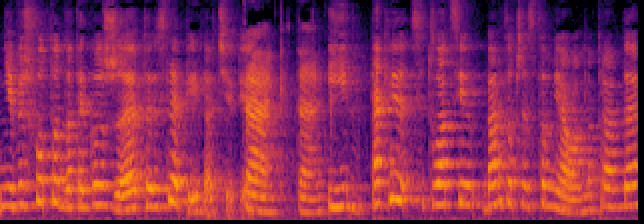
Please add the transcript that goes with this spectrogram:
nie wyszło to dlatego, że to jest lepiej dla Ciebie. Tak, tak. I takie sytuacje bardzo często miałam, naprawdę.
